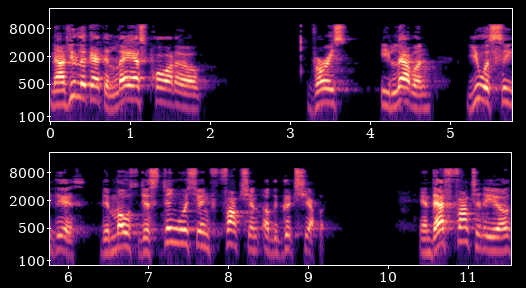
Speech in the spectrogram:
Now, if you look at the last part of verse 11, you will see this, the most distinguishing function of the good shepherd. And that function is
